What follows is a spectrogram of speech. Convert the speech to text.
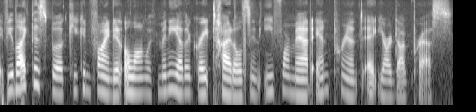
If you like this book, you can find it along with many other great titles in e format and print at Yard Dog Press.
